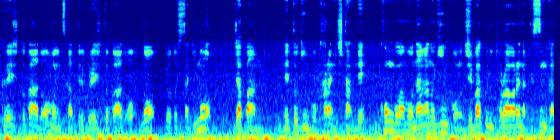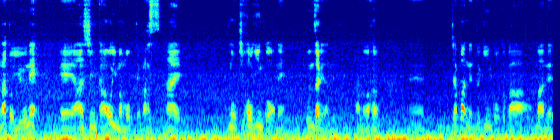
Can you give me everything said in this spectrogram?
うん、クレジットカード、主に使ってるクレジットカードの引き落とし先も、ジャパンネット銀行からにしたんで、今後はもう長野銀行の呪縛にとらわれなくて済むかなというね、えー、安心感を今持ってます。はい。もう地方銀行はね、うんざりなんで。あの、ジャパンネット銀行とか、まあね、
